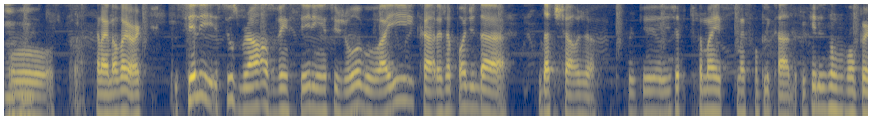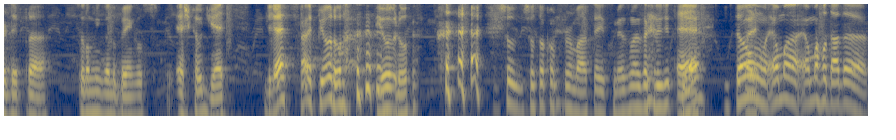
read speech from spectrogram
Uhum. O, é lá em Nova York. Se, ele, se os Browns vencerem esse jogo, aí, cara, já pode dar, dar tchau já. Porque aí já fica mais, mais complicado. Porque eles não vão perder pra, se eu não me engano, Bengals. Acho que é o Jets. Jets? Ah, piorou. Piorou. deixa, eu, deixa, eu, só confirmar se é isso mesmo, mas acredito que é. é. Então é. é, uma, é uma rodada.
